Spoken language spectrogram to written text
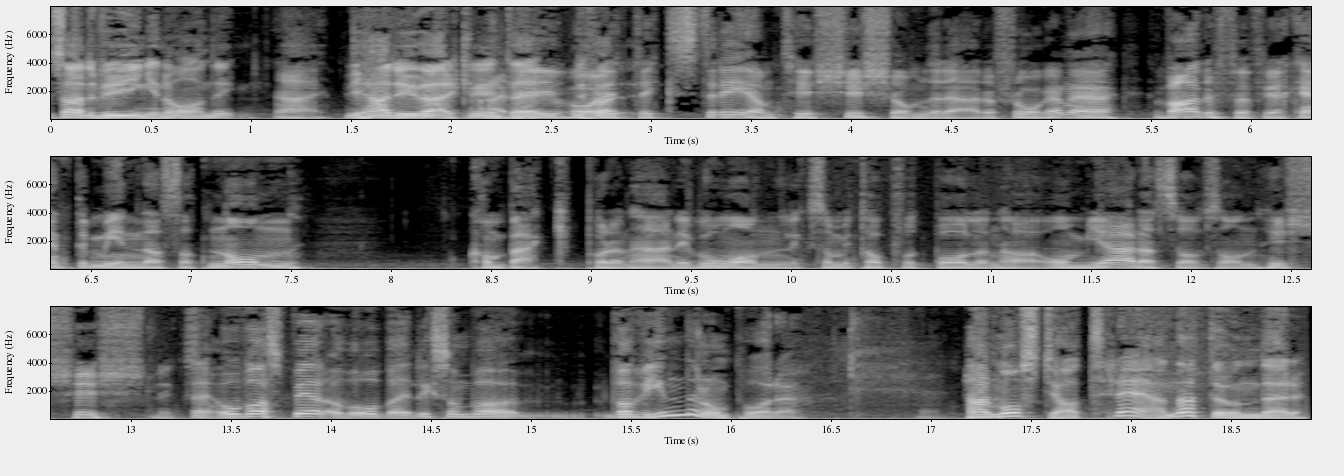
så hade vi ju ingen aning. Nej. Vi hade ju verkligen Nej, inte det har ju det var- varit extremt hysch om det där och frågan är varför? För jag kan inte minnas att någon comeback på den här nivån liksom i toppfotbollen har omgärdats av sån hysch-hysch liksom. Och vad spel, och, och liksom vad, vad vinner de på det? Han måste ju ha tränat under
